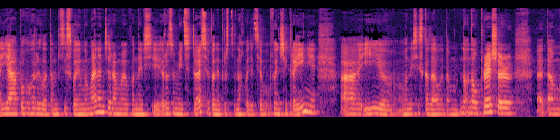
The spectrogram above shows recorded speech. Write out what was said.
я поговорила там зі своїми менеджерами, вони всі розуміють ситуацію, вони просто знаходяться в іншій країні, і вони всі сказали там no pressure, там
